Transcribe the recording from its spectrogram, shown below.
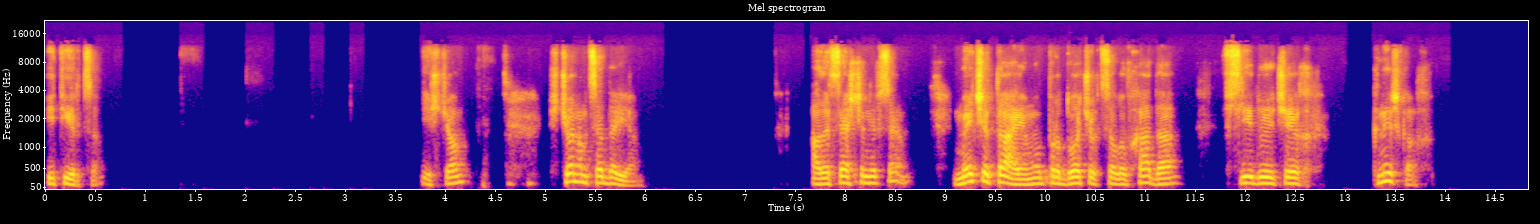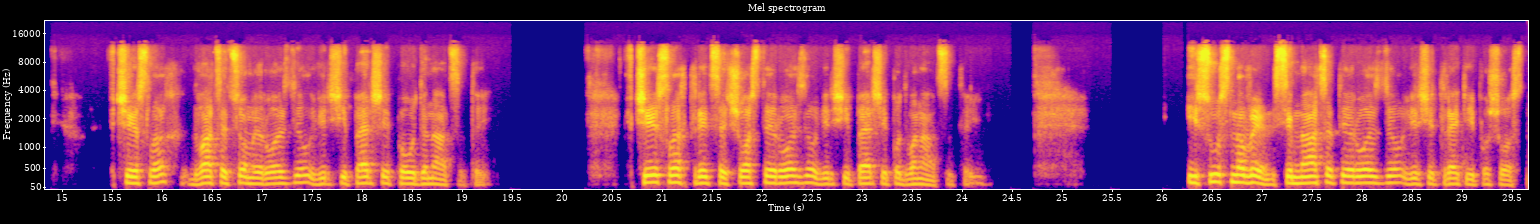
і Тірца. І що? Що нам це дає? Але це ще не все. Ми читаємо про дочок Целовхада в слідуючих книжках. В числах 27 розділ, вірші 1 по 11. В числах 36 розділ, вірші 1 по 12. Ісус Новин, 17 розділ, вірші 3 по 6.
